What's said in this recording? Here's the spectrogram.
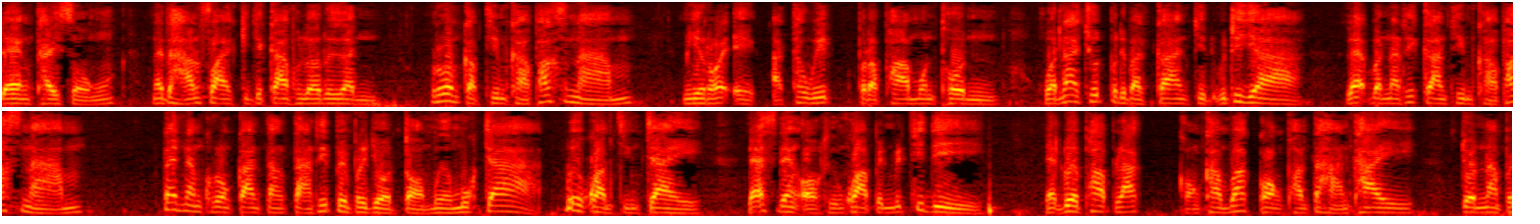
แดงไทยสงในทหารฝ่ายกิจการพลเรือน ร่วมกับทีมข่าวภาคสนาม มีร้อยเอกอัธวิทย์ประภามนทน หัวหน้าชุดปฏิบัติการจิตวิทยา และบรรณาธิการทีมข่าวภาคสนาม ได้นำโครงการต่างๆ ที่เป็นประโยชน์ต่อเมืองมุกจ้า ด้วยความจริงใจ และแสดงออกถึงความเป็นมิตรที่ดี และด้วยภาพลักษณ์ของคำว่ากองพันทหารไทย จนนำไป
